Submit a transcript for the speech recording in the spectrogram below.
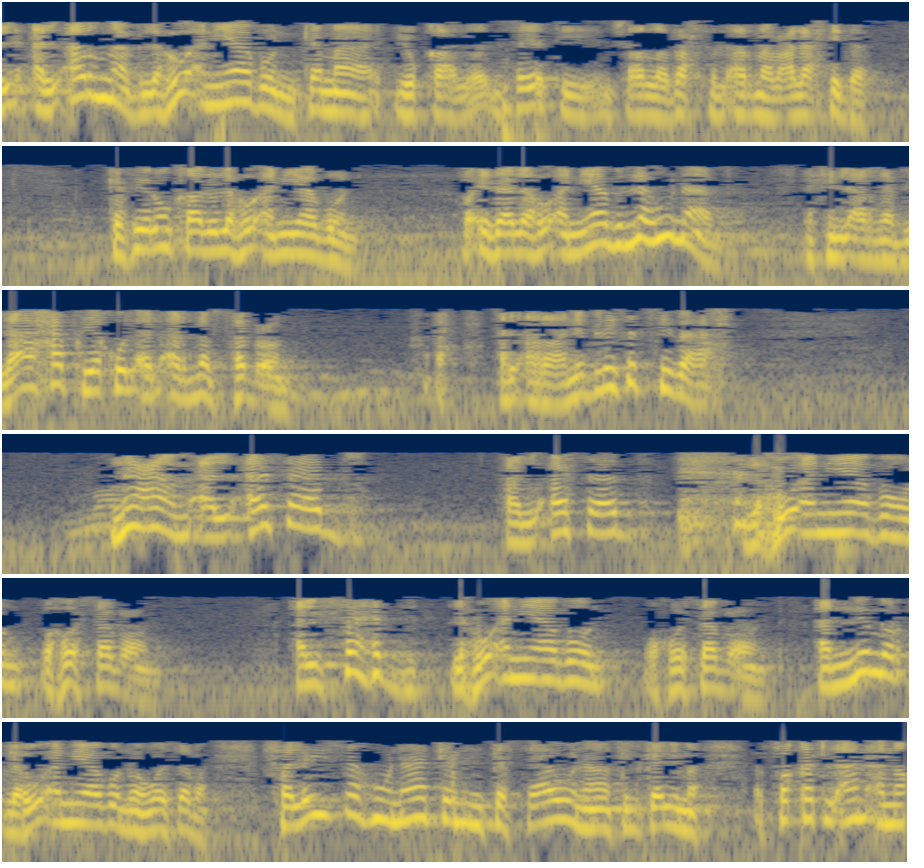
الأرنب له أنياب كما يقال سيأتي إن شاء الله بحث الأرنب على حدة. كثيرون قالوا له أنياب وإذا له أنياب له ناب. لكن الأرنب لا أحد يقول الأرنب سبع. الأرانب ليست سباح. نعم الأسد الأسد له أنياب وهو سبع. الفهد له أنياب وهو سبع. النمر له أنياب وهو سبع. فليس هناك من تساوي في الكلمة. فقط الآن أنا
